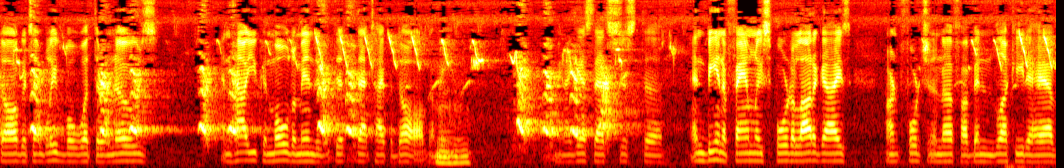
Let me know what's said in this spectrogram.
dog it's unbelievable what their nose and how you can mold them into th- that type of dog i mean Mhm. I mean, I guess that's just the and being a family sport. A lot of guys aren't fortunate enough. I've been lucky to have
